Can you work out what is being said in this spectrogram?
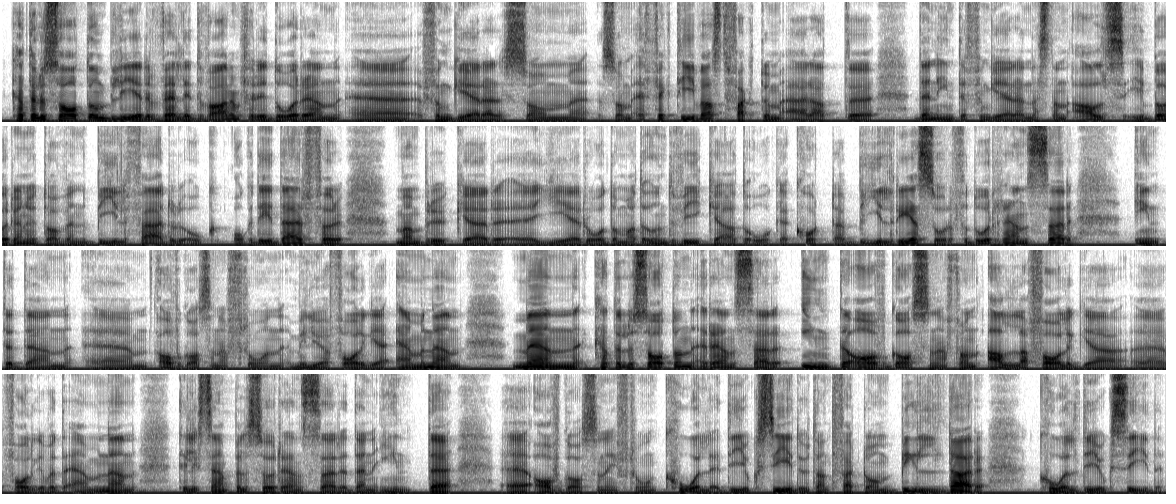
Katalysatorn blir väldigt varm för det är då den eh, fungerar som, som effektivast. Faktum är att eh, den inte fungerar nästan alls i början utav en bilfärd och, och det är därför man brukar eh, ge råd om att undvika att åka korta bilresor för då rensar inte den eh, avgaserna från miljöfarliga ämnen. Men katalysatorn rensar inte avgaserna från alla farliga, eh, farliga ämnen. Till exempel så rensar den inte eh, avgaserna ifrån koldioxid utan tvärtom bildar koldioxid.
